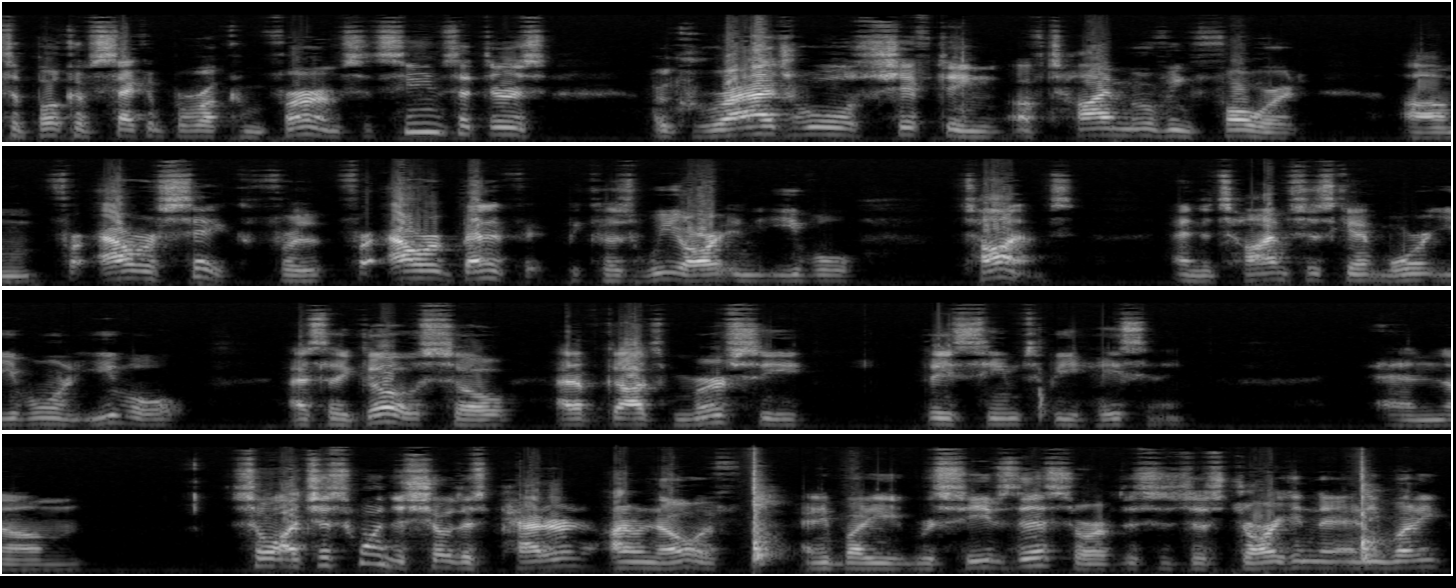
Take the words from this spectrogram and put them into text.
the book of Second Baruch confirms, it seems that there's a gradual shifting of time moving forward um, for our sake, for, for our benefit, because we are in evil times. And the times just get more evil and evil as they go, so out of God's mercy, they seem to be hastening. And um, so I just wanted to show this pattern. I don't know if anybody receives this or if this is just jargon to anybody.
